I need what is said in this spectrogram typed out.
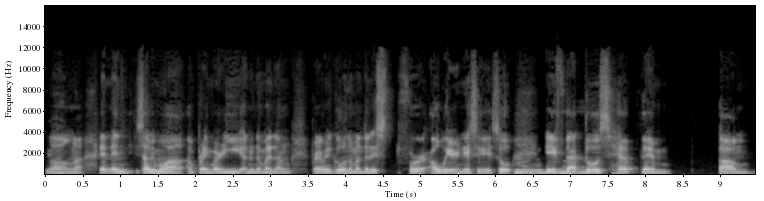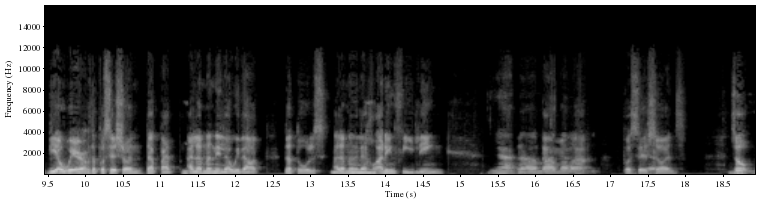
yeah. Oo nga. And, and sabi mo ang primary, ano naman, ang primary goal naman doon is for awareness eh. So, mm-hmm. if that tools help them um, be aware of the position, dapat alam na nila without the tools, alam na nila mm-hmm. kung ano yung feeling. Yeah, tama. Tama, tama. positions. Yeah. So,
